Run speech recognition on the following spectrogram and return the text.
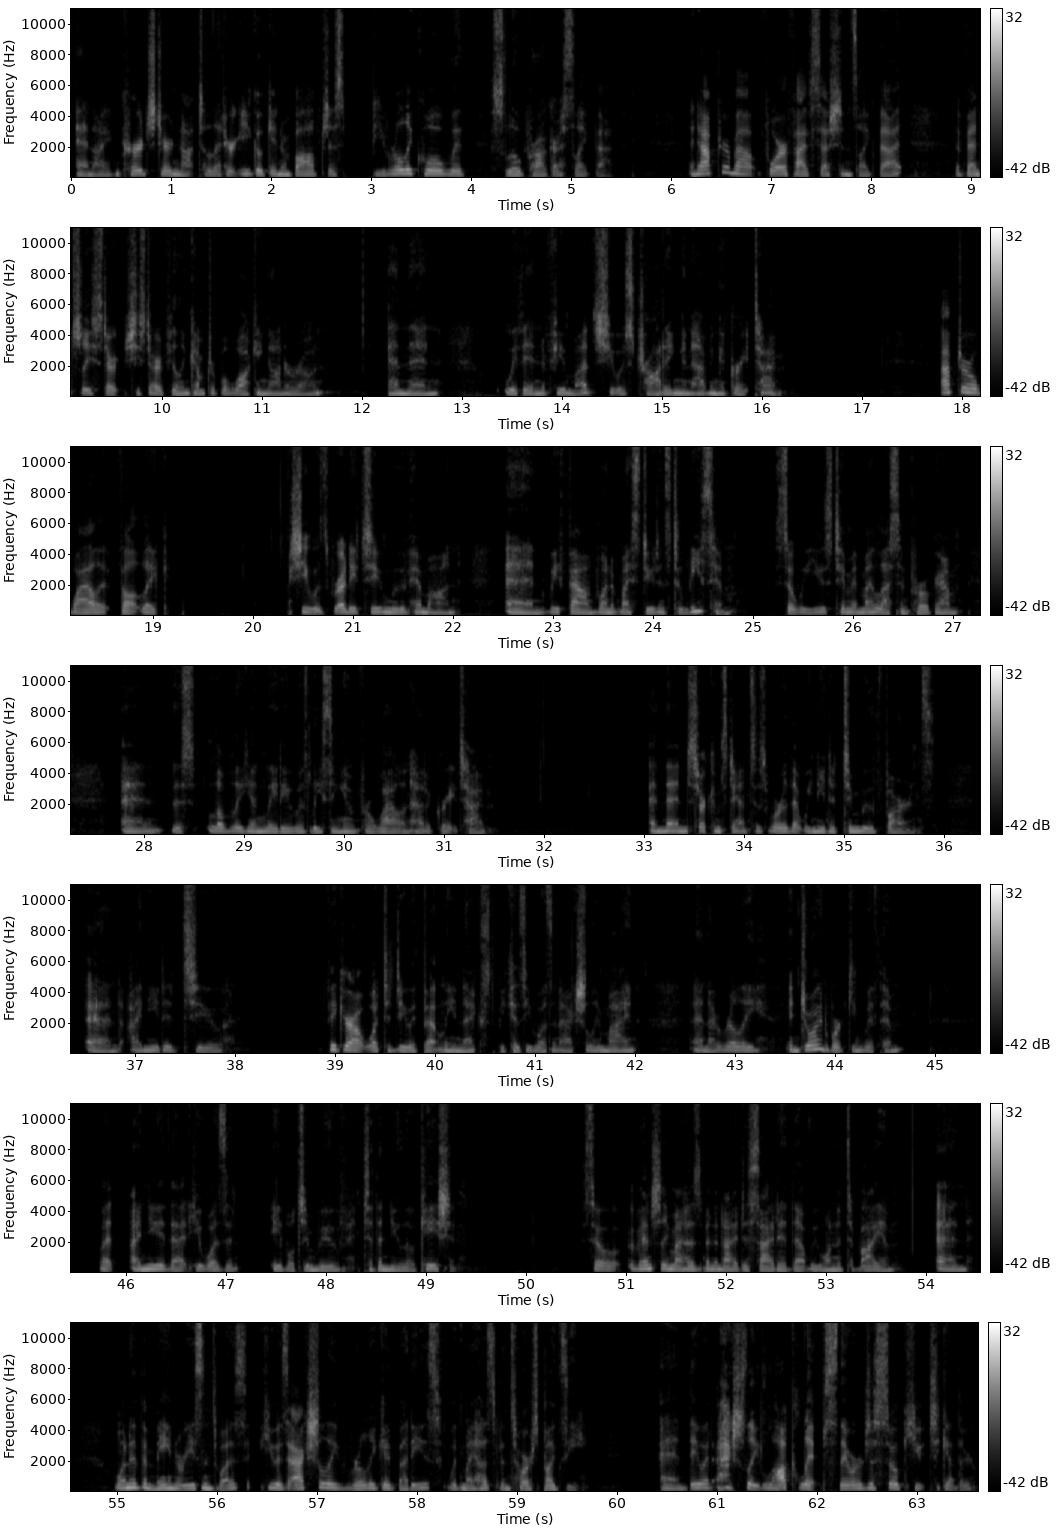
And I encouraged her not to let her ego get involved, just be really cool with slow progress like that. And after about four or five sessions like that, eventually start she started feeling comfortable walking on her own. And then within a few months she was trotting and having a great time. After a while it felt like she was ready to move him on, and we found one of my students to lease him. So we used him in my lesson program, and this lovely young lady was leasing him for a while and had a great time. And then circumstances were that we needed to move barns, and I needed to figure out what to do with Bentley next because he wasn't actually mine, and I really enjoyed working with him. But I knew that he wasn't able to move to the new location. So eventually, my husband and I decided that we wanted to buy him. And one of the main reasons was he was actually really good buddies with my husband's horse, Bugsy. And they would actually lock lips. They were just so cute together.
